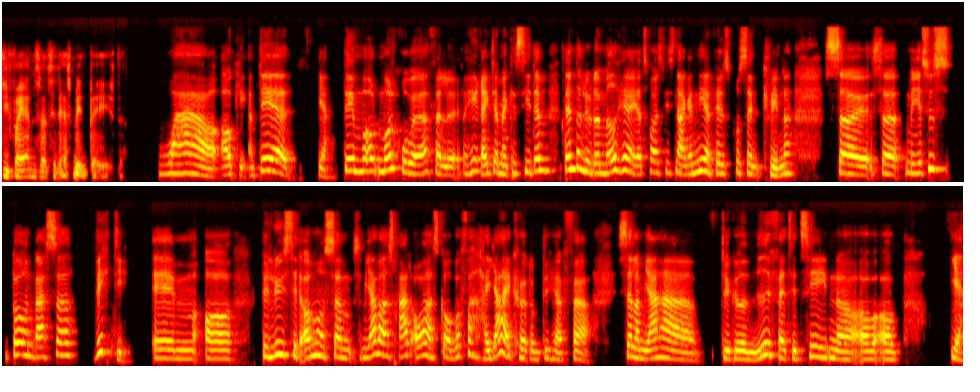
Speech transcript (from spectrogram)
de forærer den så til deres mænd bagefter. Wow, okay. Det er, Ja, det er mål, målgruppe i hvert fald øh, helt rigtigt, man kan sige, dem, dem der lytter med her, jeg tror også, vi snakker 99% kvinder, så, så, men jeg synes, bogen var så vigtig, øhm, og belyse et område, som, som jeg var også ret overrasket over, hvorfor har jeg ikke hørt om det her før, selvom jeg har dykket ned i fertiliteten og, og, og ja,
